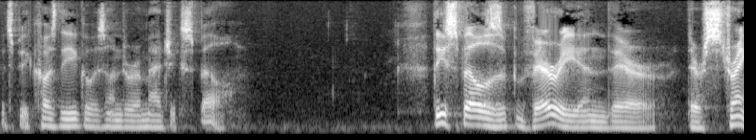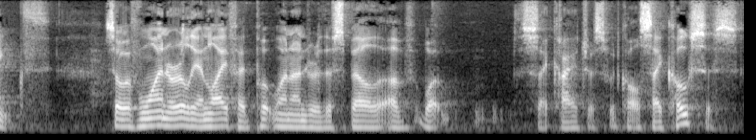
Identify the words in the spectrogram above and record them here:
It's because the ego is under a magic spell. These spells vary in their, their strength. So if one early in life had put one under the spell of what psychiatrists would call psychosis,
